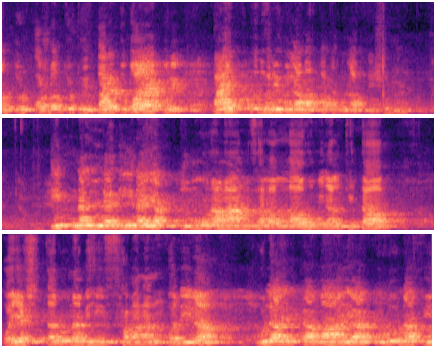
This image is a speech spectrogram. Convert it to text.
অসন্তুষ্ট হয়ে তারা একটু দয়া করে পায়ে দুটো ধরে বলে আমার কথাগুলো আপনি শুনুন। ইন্নাল্লাযীনা ইয়াকতুমুনা মা আনজালাল্লাহু মিনাল কিতাব ওয়া ইয়াশতারুনা বিহি সামানান কলিলা। উলাইকা মা ইয়াকুলুনা ফি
